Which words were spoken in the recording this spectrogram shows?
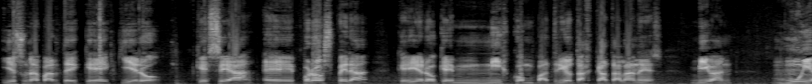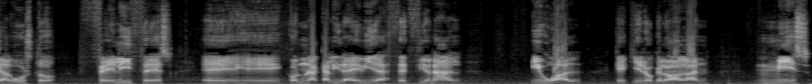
y es una parte que quiero que sea eh, próspera, que quiero que mis compatriotas catalanes vivan muy a gusto, felices, eh, con una calidad de vida excepcional, igual que quiero que lo hagan mis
